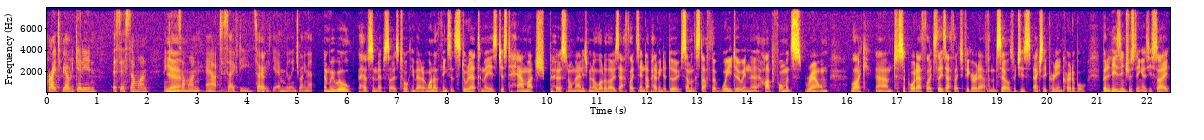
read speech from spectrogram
great to be able to get in, assess someone, and Yeah. get someone out to safety. So yeah, I'm really enjoying that. And we will have some episodes talking about it. One of the things that stood out to me is just how much personal management a lot of those athletes end up having to do. Some of the stuff that we do in the high performance realm, like um, to support athletes, these athletes figure it out for themselves, which is actually pretty incredible. But it is interesting, as you say,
